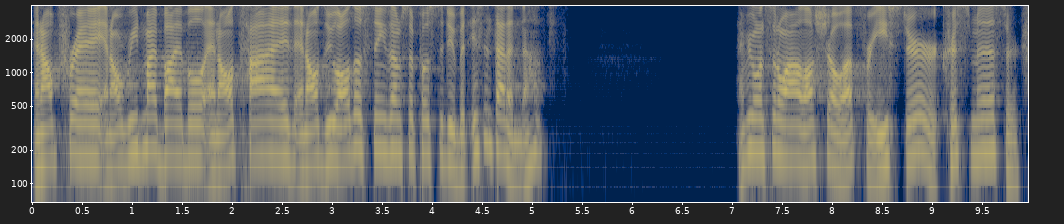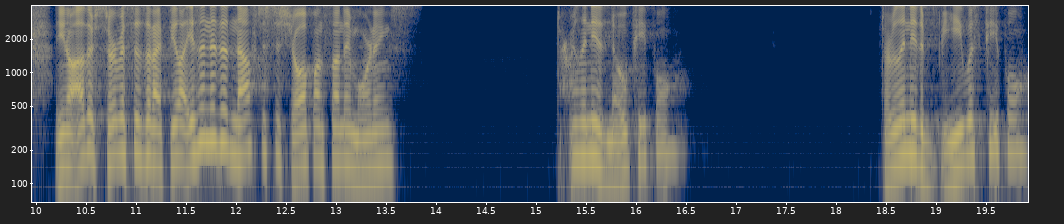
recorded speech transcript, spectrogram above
and I'll pray and I'll read my Bible and I'll tithe and I'll do all those things I'm supposed to do? But isn't that enough? Every once in a while, I'll show up for Easter or Christmas or you know other services that I feel like. Isn't it enough just to show up on Sunday mornings? Do I really need to know people? Do I really need to be with people?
